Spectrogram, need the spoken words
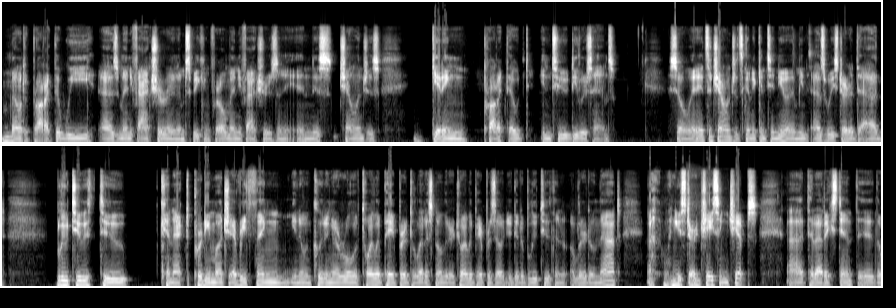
amount of product that we as a manufacturer, and I'm speaking for all manufacturers in, in this challenge, is getting product out into dealers' hands. So it's a challenge that's going to continue. I mean, as we started to add Bluetooth to connect pretty much everything, you know, including our roll of toilet paper to let us know that our toilet paper's out. You get a Bluetooth alert on that. Uh, when you start chasing chips uh, to that extent, the, the,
